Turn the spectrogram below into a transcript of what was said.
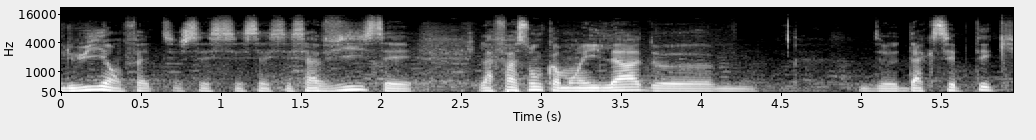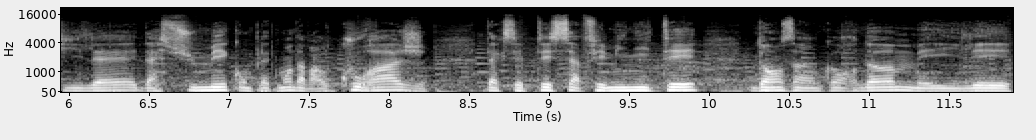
lui en fait, c'est sa vie, c'est la façon comment il a de d'accepter qui il est, d'assumer complètement, d'avoir le courage d'accepter sa féminité dans un corps d'homme. Mais il est,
